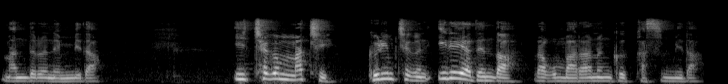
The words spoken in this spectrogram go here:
만들어냅니다. 이 책은 마치 그림책은 이래야 된다 라고 말하는 것 같습니다.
